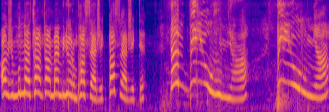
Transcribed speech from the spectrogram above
Abicim bunlar tamam tamam ben biliyorum pas verecek. Pas verecekti. Ben biliyorum ya. Biliyorum ya.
